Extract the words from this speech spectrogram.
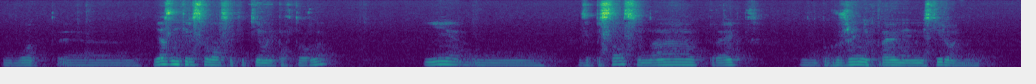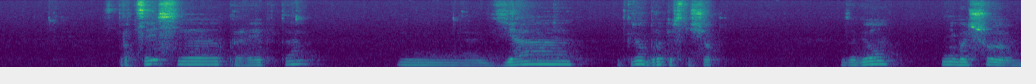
Вот, э, я заинтересовался этой темой повторно и э, записался на проект погружения в правильное инвестирование. В процессе проекта э, я открыл брокерский счет завел небольшую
